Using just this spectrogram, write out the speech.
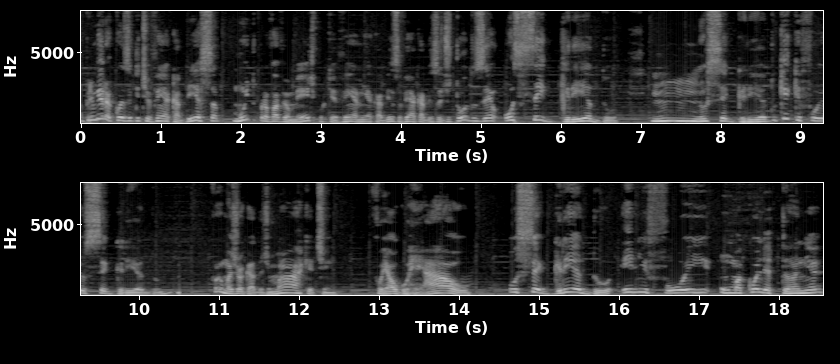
A primeira coisa que te vem à cabeça, muito provavelmente, porque vem à minha cabeça, vem à cabeça de todos, é o segredo. Hum, o segredo. O que, que foi o segredo? Foi uma jogada de marketing? Foi algo real? O segredo, ele foi uma coletânea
